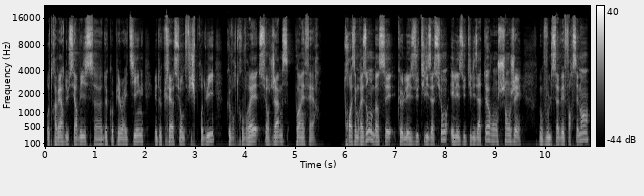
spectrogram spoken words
au travers du service de copywriting et de création de fiches produits que vous retrouverez sur jams.fr. Troisième raison, ben, c'est que les utilisations et les utilisateurs ont changé. Donc vous le savez forcément,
